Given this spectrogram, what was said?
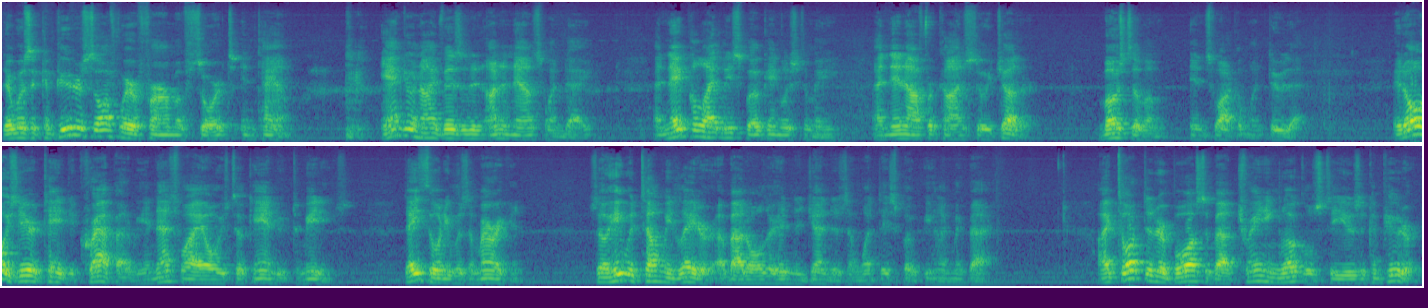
There was a computer software firm of sorts in town. Andrew and I visited unannounced one day, and they politely spoke English to me, and then Afrikaans to each other. Most of them in Swakopmund do that. It always irritated the crap out of me, and that's why I always took Andrew to meetings. They thought he was American, so he would tell me later about all their hidden agendas and what they spoke behind my back. I talked to their boss about training locals to use a computer.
